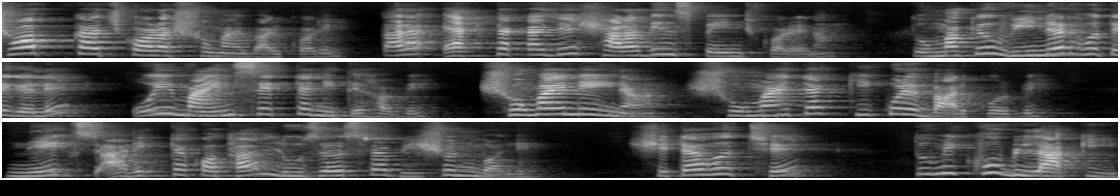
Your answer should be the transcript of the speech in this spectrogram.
সব কাজ করার সময় বার করে। তারা একটা কাজে সারাদিন স্পেন্ড করে না। তোমাকেও উইনার হতে গেলে ওই মাইন্ডসেটটা নিতে হবে। সময় নেই না। সময়টা কি করে বার করবে? নেক্সট আরেকটা কথা লুজার্সরা ভীষণ বলে। সেটা হচ্ছে, তুমি খুব লাকি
